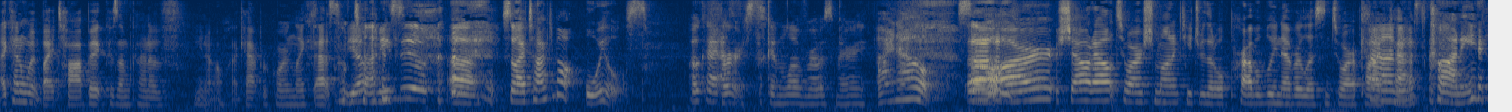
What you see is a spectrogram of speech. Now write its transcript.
I kind of went by topic because I'm kind of, you know, a Capricorn like that sometimes. Yep, me too. uh, so I talked about oils. Okay, First. I fucking love rosemary. I know. So Ugh. our shout out to our shamanic teacher that will probably never listen to our Connie. podcast, Connie,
